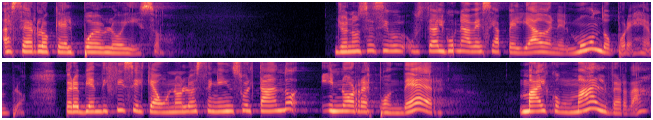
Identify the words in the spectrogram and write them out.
hacer lo que el pueblo hizo. Yo no sé si usted alguna vez se ha peleado en el mundo, por ejemplo, pero es bien difícil que a uno lo estén insultando y no responder mal con mal, ¿verdad?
